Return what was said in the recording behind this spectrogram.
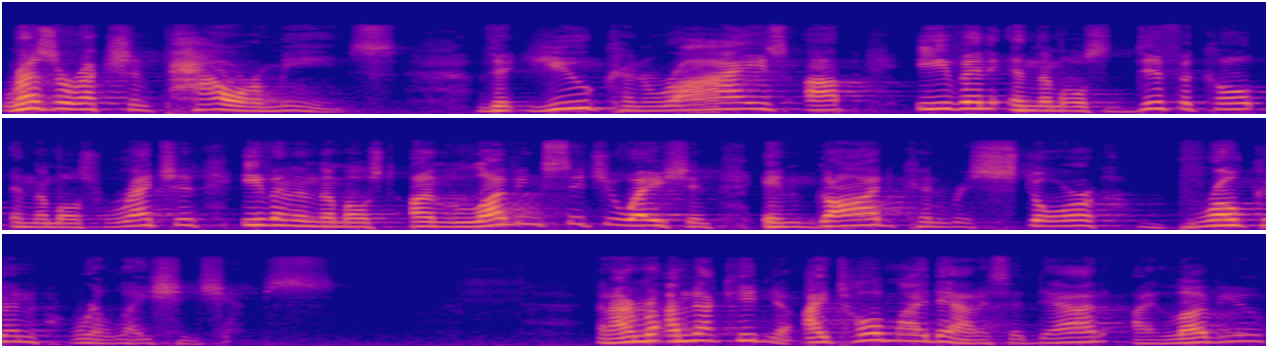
Resurrection power means that you can rise up even in the most difficult, in the most wretched, even in the most unloving situation, and God can restore broken relationships. And I'm, I'm not kidding you. I told my dad, I said, Dad, I love you,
